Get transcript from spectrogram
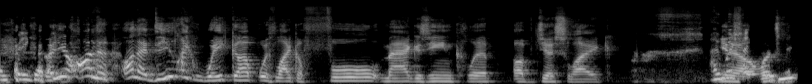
I'm pretty good. You know, on that, on that, do you like wake up with like a full magazine clip of just like I wish know, I could,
